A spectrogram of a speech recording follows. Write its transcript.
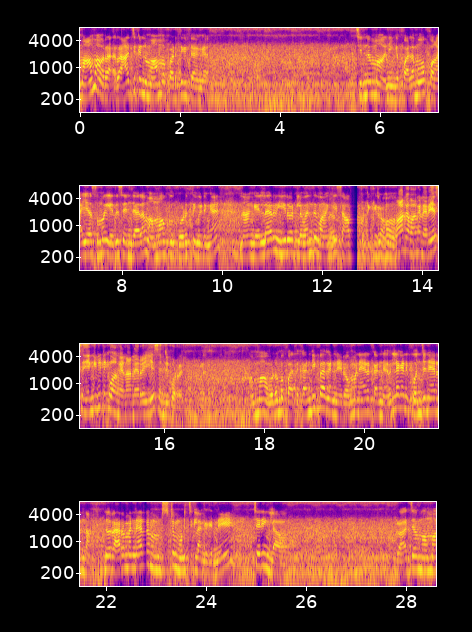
மாமா ரா- ராஜுக்கண்ணு மாமா படுத்துக்கிட்டாங்க. சின்னம்மா நீங்கள் பழமோ பாயாசமோ எது செஞ்சாலும் அம்மாவுக்கு கொடுத்து விடுங்க. நாங்கள் எல்லாரும் ஈரோட்டில் வந்து வாங்கி சாப்பிட்டுக்கிறோம். வாங்க வாங்க நிறைய செஞ்சு எங்க வீட்டுக்கு வாங்க. நான் நிறைய செஞ்சு போடுறேன் அம்மா உடம்ப பார்த்து. கண்டிப்பாக கண்ணே ரொம்ப நேரம் கண்ணு. இல்லை கண்ணு கொஞ்ச நேரம் தான் இன்னொரு அரை மணி நேரம் முடிச்சுட்டு முடிச்சுக்கலாங்க கண்ணே. சரிங்களா? ராஜா மாமா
